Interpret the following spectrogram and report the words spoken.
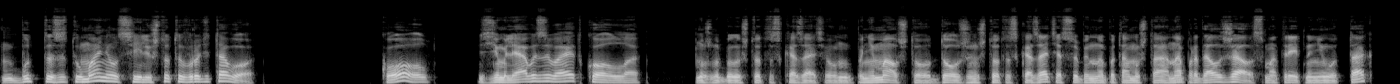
будто затуманился или что-то вроде того. «Кол! Земля вызывает Колла!» Нужно было что-то сказать. Он понимал, что должен что-то сказать, особенно потому, что она продолжала смотреть на него так,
